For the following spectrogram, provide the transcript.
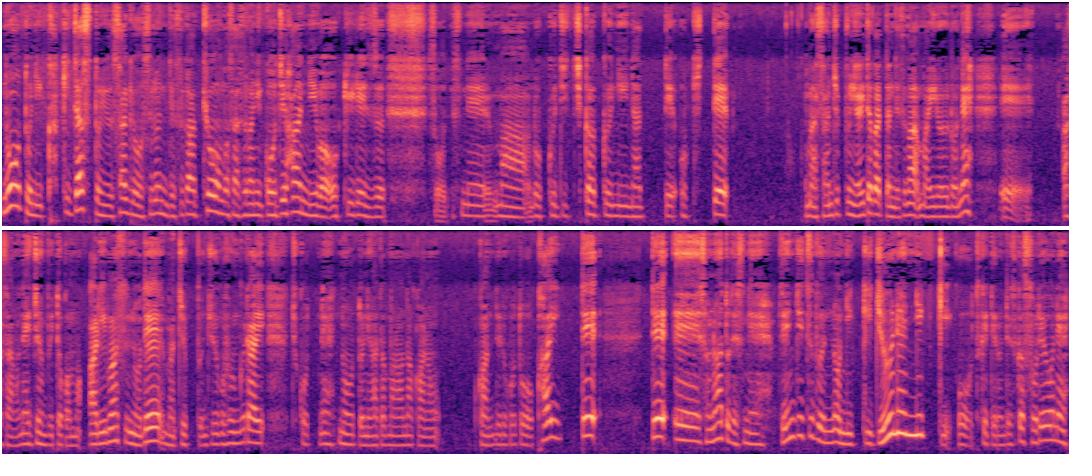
ノートに書き出すという作業をするんですが、今日もさすがに5時半には起きれず、そうですね、まあ、6時近くになって起きて、まあ、30分やりたかったんですが、まあ、いろいろね、え朝のね、準備とかもありますので、まあ、10分、15分ぐらい、ちょこっとね、ノートに頭の中の浮かんでることを書いて、で、えー、その後ですね、前日分の日記、10年日記をつけてるんですが、それをね、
